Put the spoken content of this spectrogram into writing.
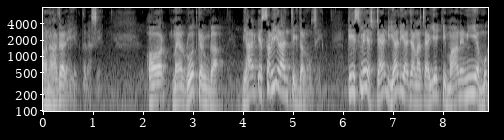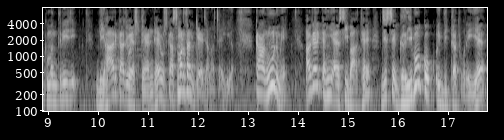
अनादर है एक तरह से। और मैं अनुरोध करूँगा बिहार के सभी राजनीतिक दलों से कि इसमें स्टैंड यह लिया जाना चाहिए कि माननीय मुख्यमंत्री जी, बिहार का जो स्टैंड है, उसका समर्थन किया जाना चाहिए। कानून में अगर कहीं ऐसी बात है जिससे गरीबों को कोई दिक्कत हो रही है,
